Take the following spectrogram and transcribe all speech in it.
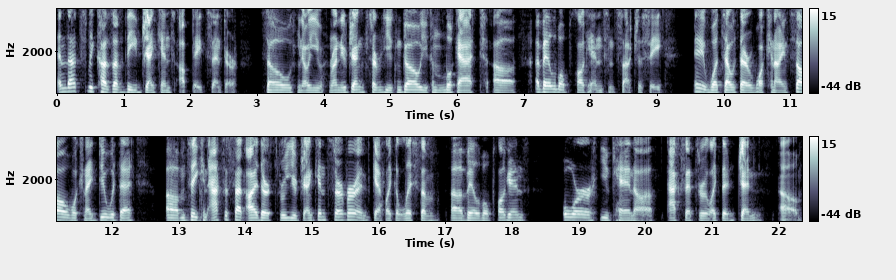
And that's because of the Jenkins Update Center. So, you know, you run your Jenkins server, you can go, you can look at uh, available plugins and such to see, hey, what's out there? What can I install? What can I do with it? Um, so you can access that either through your Jenkins server and get like a list of uh, available plugins, or you can uh, access it through like the Gen. Um,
